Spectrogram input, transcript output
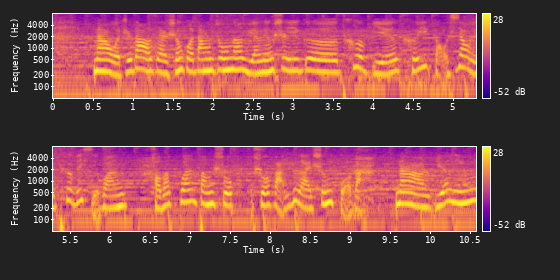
那我知道，在生活当中呢，园林是一个特别可以搞笑，也特别喜欢，好吧，官方说说法，热爱生活吧。那园林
